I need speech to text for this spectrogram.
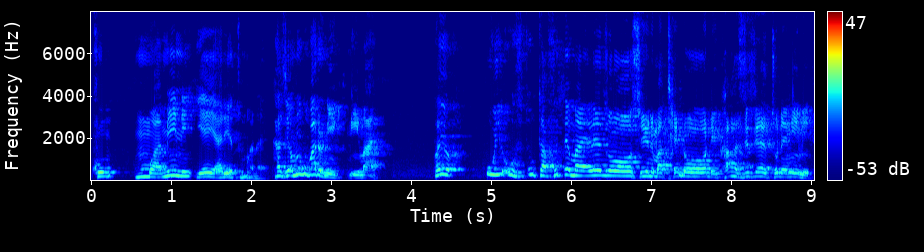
kumwamini yeye aliyetuma naye. Kazi ya Mungu bado ni, ni imani. Kwa hiyo utafute maelezo si ni matendo ni kazi zetu ni nini?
